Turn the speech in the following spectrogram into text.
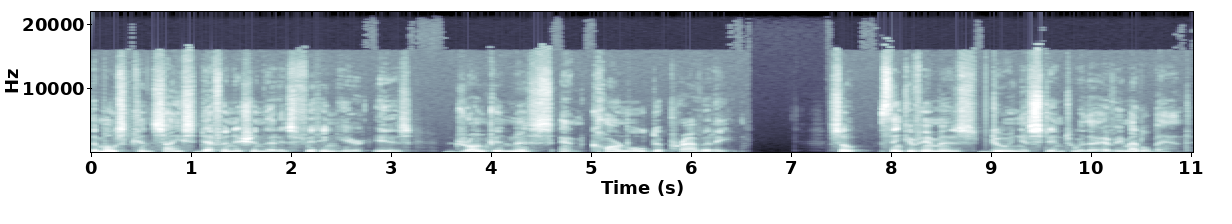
The most concise definition that is fitting here is drunkenness and carnal depravity. So think of him as doing a stint with a heavy metal band.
